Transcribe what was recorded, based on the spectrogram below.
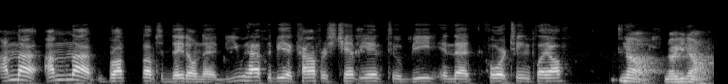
I'm not I'm not brought up to date on that. Do you have to be a conference champion to be in that 14 playoff? No, no, you don't.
